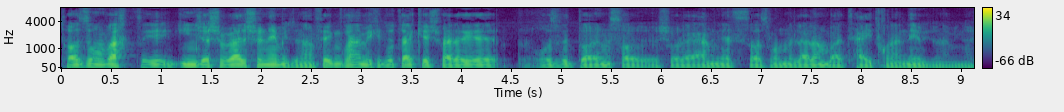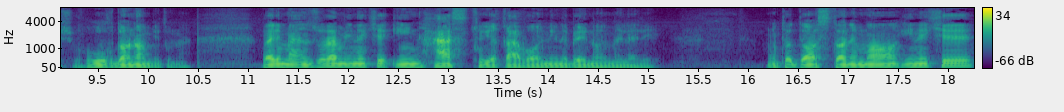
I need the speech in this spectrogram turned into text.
تازه اون وقت اینجا شو بعدش رو نمی‌دونم. فکر می‌کنم یکی دو تا کشورهای عضو دائم شورای امنیت سازمان ملل هم باید تایید کنن. نمی‌دونم ایناشو. حقوقدانان می‌دونن. ولی منظورم اینه که این هست توی قوانین بین المللی منتها داستان ما اینه که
